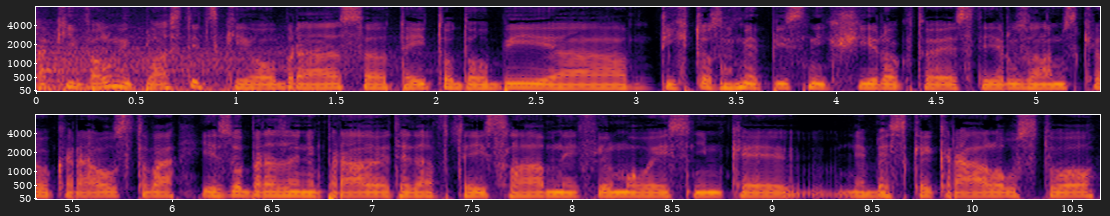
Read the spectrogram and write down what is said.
Taký veľmi plastický obraz tejto doby a týchto zemepisných šírok, to je z Jeruzalemského kráľovstva, je zobrazený práve teda v tej slávnej filmovej snímke Nebeské kráľovstvo,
